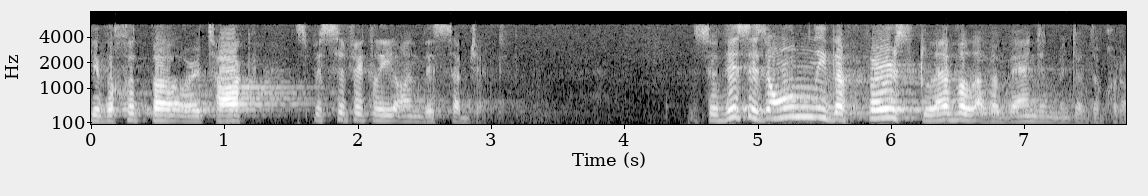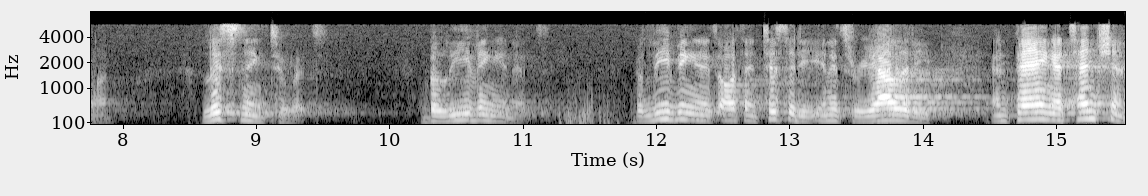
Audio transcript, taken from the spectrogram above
give a khutbah or a talk specifically on this subject. So this is only the first level of abandonment of the Quran. Listening to it, believing in it, believing in its authenticity, in its reality, and paying attention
